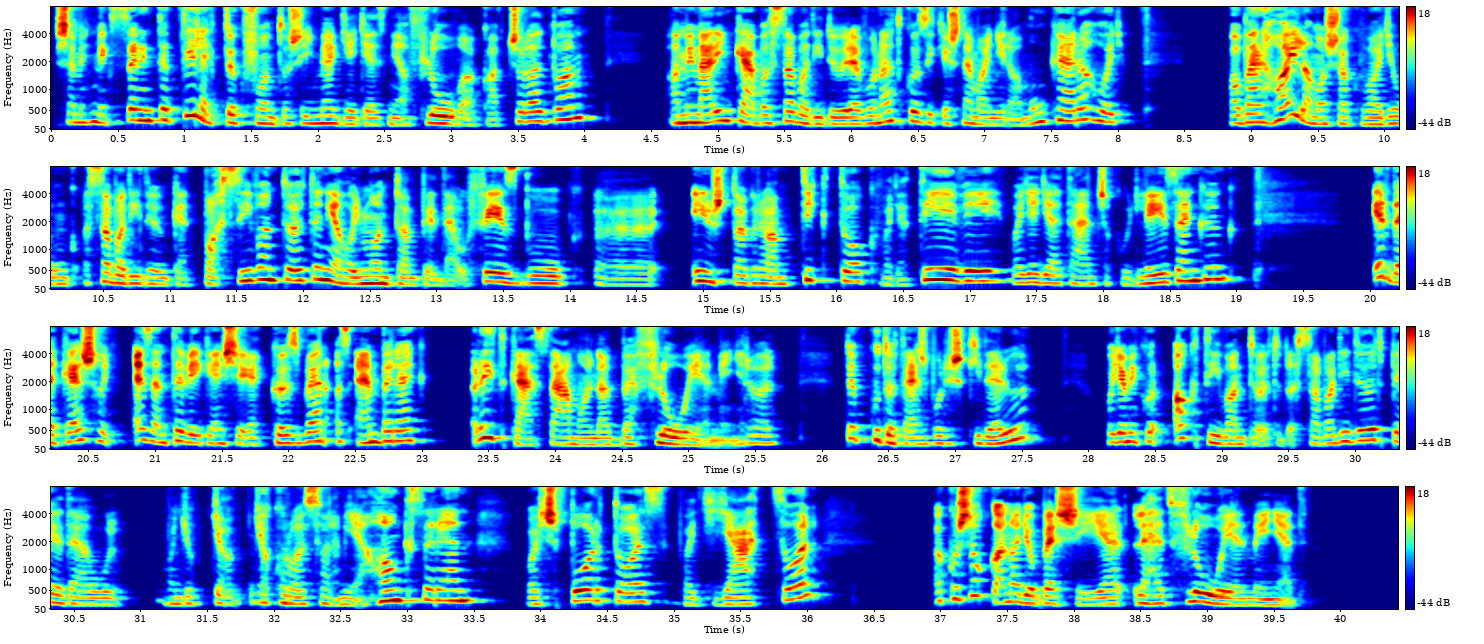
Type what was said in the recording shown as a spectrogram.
És amit még szerintem tényleg tök fontos így megjegyezni a flow-val kapcsolatban, ami már inkább a szabadidőre vonatkozik, és nem annyira a munkára, hogy ha bár hajlamosak vagyunk a szabadidőnket passzívan tölteni, ahogy mondtam például Facebook, Instagram, TikTok, vagy a TV, vagy egyáltalán csak úgy lézengünk, érdekes, hogy ezen tevékenységek közben az emberek ritkán számolnak be flow élményről. Több kutatásból is kiderül, hogy amikor aktívan töltöd a szabadidőt, például mondjuk gyakorolsz valamilyen hangszeren, vagy sportolsz, vagy játszol, akkor sokkal nagyobb eséllyel lehet flow élményed.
